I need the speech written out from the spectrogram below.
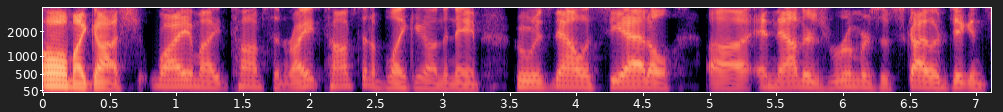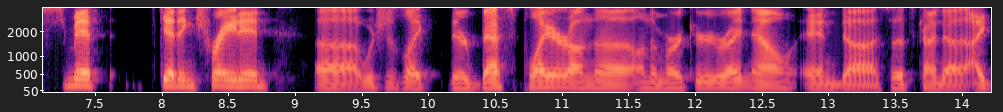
Oh my gosh, why am I Thompson? Right, Thompson. I'm blanking on the name. Who is now with Seattle, uh, and now there's rumors of Skylar Diggins Smith getting traded. Uh, which is like their best player on the on the Mercury right now. And uh, so that's kind of I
